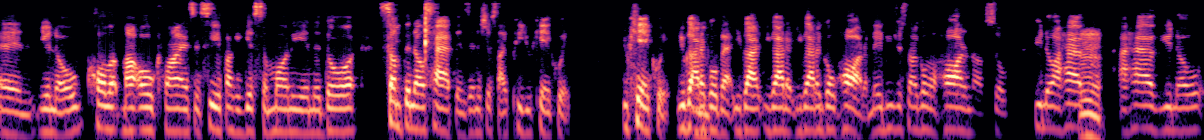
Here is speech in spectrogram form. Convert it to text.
and you know call up my old clients and see if I can get some money in the door. Something else happens, and it's just like, P, you can't quit. You can't quit. You got to Mm. go back. You got you got to you got to go harder. Maybe you're just not going hard enough. So you know, I have Mm. I have you know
